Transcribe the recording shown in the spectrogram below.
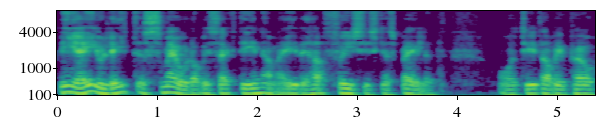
Vi är ju lite små, det har vi sagt innan, i det här fysiska spelet. Och tittar vi på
